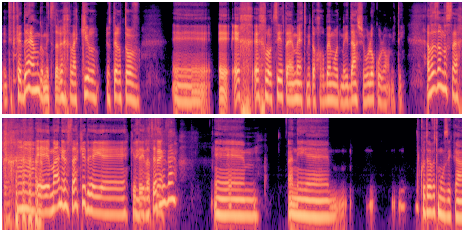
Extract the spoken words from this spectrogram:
תתקדם, גם נצטרך להכיר יותר טוב אה, אה, איך, איך להוציא את האמת מתוך הרבה מאוד מידע שהוא לא כולו אמיתי. אבל זה גם נושא אחר. אה, מה אני עושה כדי, כדי לצאת מזה? אני כותבת מוזיקה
